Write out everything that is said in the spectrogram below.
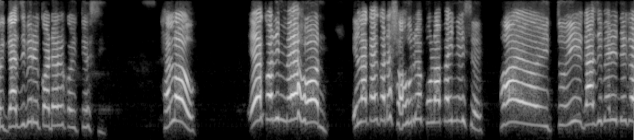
ওই গাজীবাড়ি কয়টারে কইতেছি। হ্যালো এ করি মে হন এলাকায় কটা শহরে পোলা পাই নিয়েছে? হয় তুই গাজীবাড়ি দিকে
